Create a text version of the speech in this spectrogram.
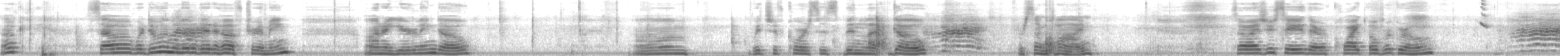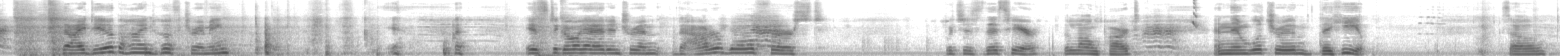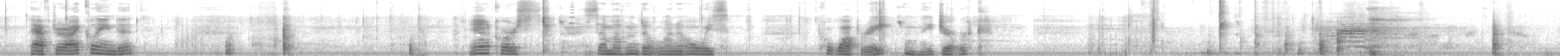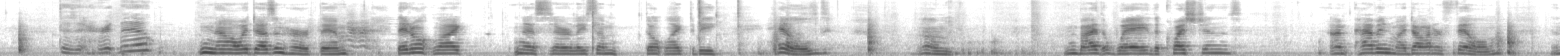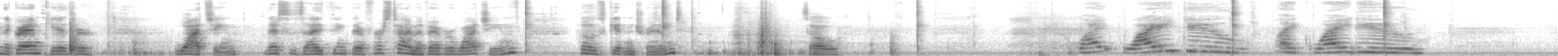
Okay, so we're doing a little bit of hoof trimming on a yearling doe, um, which of course has been let go for some time. So as you see, they're quite overgrown. The idea behind hoof trimming is to go ahead and trim the outer wall first, which is this here, the long part, and then we'll trim the heel. So after I cleaned it, and of course some of them don't want to always cooperate and they jerk. Does it hurt though? No, it doesn't hurt them. They don't like necessarily, some don't like to be held. Um, and by the way, the questions I'm having my daughter film, and the grandkids are watching. This is, I think, their first time of ever watching hooves getting trimmed. So. Why, why do, like, why do,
